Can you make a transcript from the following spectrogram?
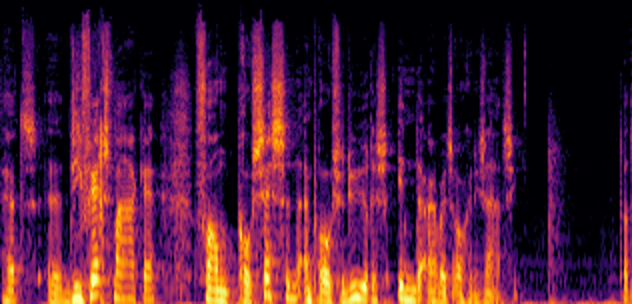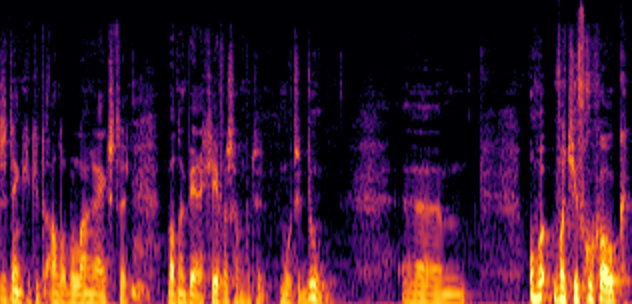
Het uh, divers maken van processen en procedures in de arbeidsorganisatie. Dat is denk ik het allerbelangrijkste wat een werkgever zou moeten, moeten doen. Um, om, want je vroeg ook,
